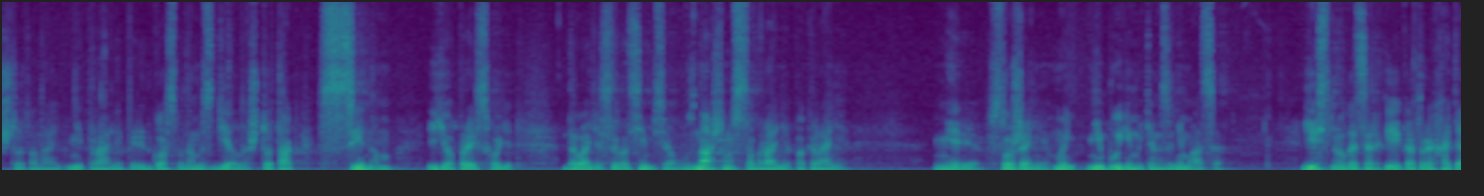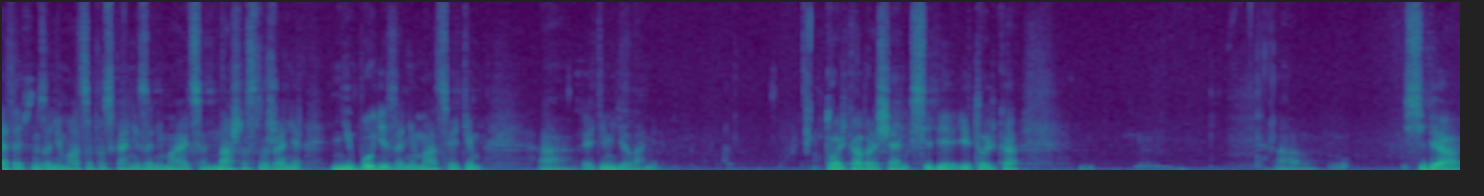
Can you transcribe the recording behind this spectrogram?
что-то она неправильно перед Господом сделала, что так с сыном ее происходит. Давайте согласимся, в нашем собрании, по крайней мере, в служении, мы не будем этим заниматься. Есть много церквей, которые хотят этим заниматься, пускай они занимаются. Наше служение не будет заниматься этим, а, этими делами. Только обращаем к себе и только а, себя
